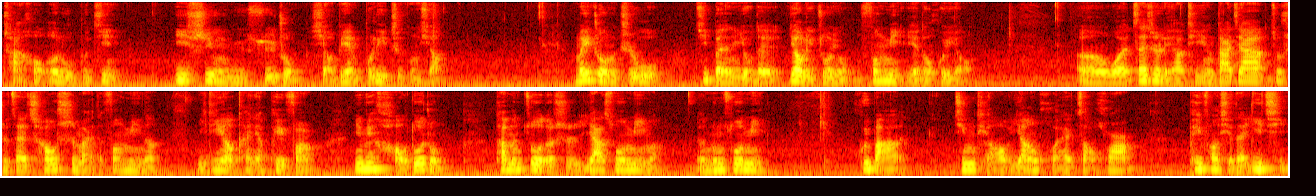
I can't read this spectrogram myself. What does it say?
产后恶露不尽，亦适用于水肿、小便不利之功效。每种植物基本有的药理作用，蜂蜜也都会有。呃，我在这里要提醒大家，就是在超市买的蜂蜜呢，一定要看一下配方，因为好多种，他们做的是压缩蜜嘛，呃，浓缩蜜，会把荆条、洋槐、枣花。配方写在一起，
